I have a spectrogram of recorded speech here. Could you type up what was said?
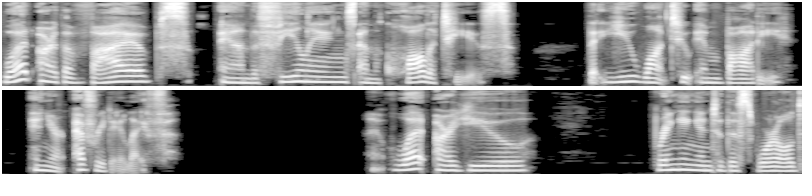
what are the vibes and the feelings and the qualities that you want to embody in your everyday life? What are you bringing into this world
